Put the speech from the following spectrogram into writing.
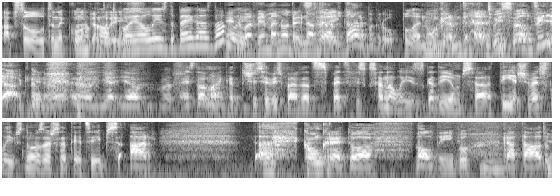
Absolūti neko. Nu, kaut ko jau līdz beigās dabūja. Var vienmēr nodibināt kādu darba grupu, lai nogremdētu visu vēl dziļāk. Nu. Nu, ja, ja, es domāju, ka šis ir vispār tāds specifisks analīzes gadījums tieši veselības nozares attiecības ar konkrēto valdību mm, kā tādu.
